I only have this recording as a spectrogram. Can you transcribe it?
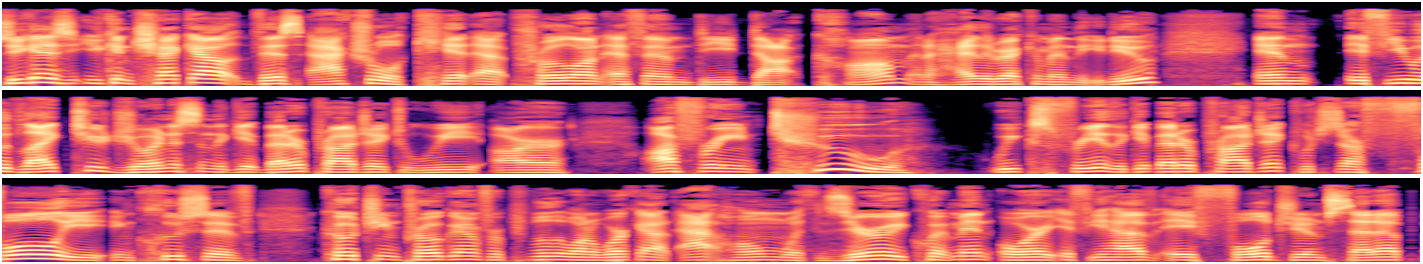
So you guys, you can check out this actual kit at prolonfmd.com, and I highly recommend that you do. And if you would like to join us in the Get Better Project, we are offering two weeks free of the Get Better Project, which is our fully inclusive coaching program for people that want to work out at home with zero equipment, or if you have a full gym setup,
